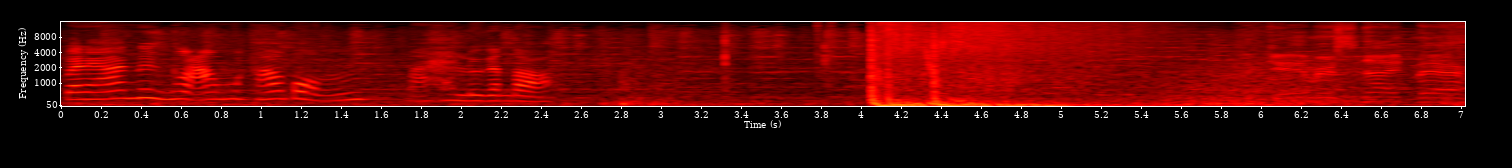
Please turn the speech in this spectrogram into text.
ไปแล้วหนึ่งลำครับผม มาลุยกันต่อ The gamer's nightmare.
